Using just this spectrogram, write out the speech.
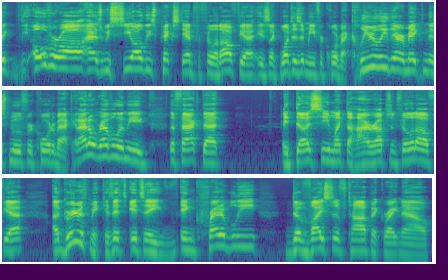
the, the overall, as we see all these picks stand for Philadelphia, is like, what does it mean for quarterback? Clearly, they're making this move for quarterback, and I don't revel in the the fact that it does seem like the higher ups in Philadelphia agree with me because it's it's a incredibly divisive topic right now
